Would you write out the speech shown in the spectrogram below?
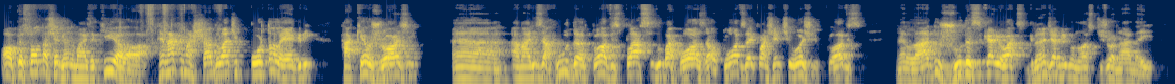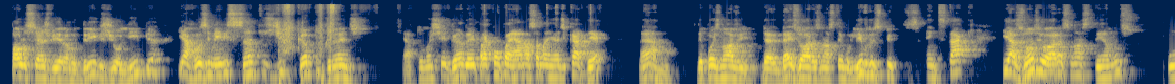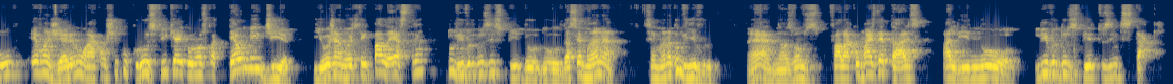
Ó, o pessoal está chegando mais aqui, ó. Renato Machado, lá de Porto Alegre, Raquel Jorge, a Marisa Ruda, Clóvis Plácido Barbosa, o Clóvis aí com a gente hoje, Clóvis, né, lá do Judas Iscariotes, grande amigo nosso de jornada aí. Paulo Sérgio Vieira Rodrigues, de Olímpia, e a Rosemary Santos, de Campo Grande. É a turma chegando aí para acompanhar a nossa manhã de Kardec. Né? Depois, 9, 10 horas, nós temos o Livro dos Espíritos em Destaque, e às 11 horas nós temos o Evangelho no Ar com Chico Cruz. Fique aí conosco até o meio-dia. E hoje à noite tem palestra do livro dos do, do, da semana, semana do livro. Né? Nós vamos falar com mais detalhes ali no livro dos Espíritos em destaque.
